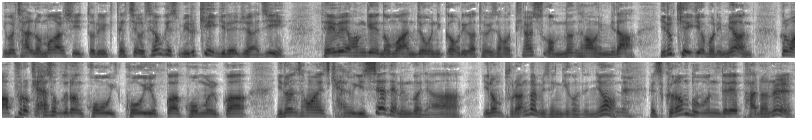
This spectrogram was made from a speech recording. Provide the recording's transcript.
이걸 잘 넘어갈 수 있도록 이렇게 대책을 세우겠습니다. 이렇게 얘기를 해줘야지 대외 환경이 너무 안 좋으니까 우리가 더 이상 어떻게 할 수가 없는 상황입니다. 이렇게 얘기해 버리면 그럼 앞으로 계속 그런 고, 고육과 고물과 이런 상황에서 계속 있어야 되는 거냐 이런 불안감이 생기거든요. 네. 그래서 그런 부분들의 발언을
